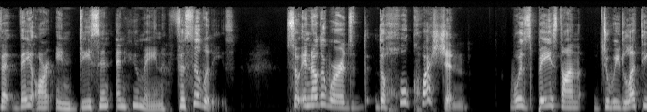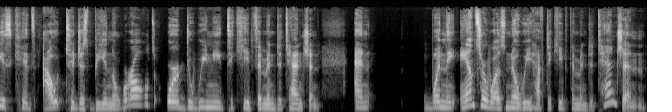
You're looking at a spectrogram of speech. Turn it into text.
that they are in decent and humane facilities. So, in other words, the whole question was based on do we let these kids out to just be in the world or do we need to keep them in detention? And when the answer was no, we have to keep them in detention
